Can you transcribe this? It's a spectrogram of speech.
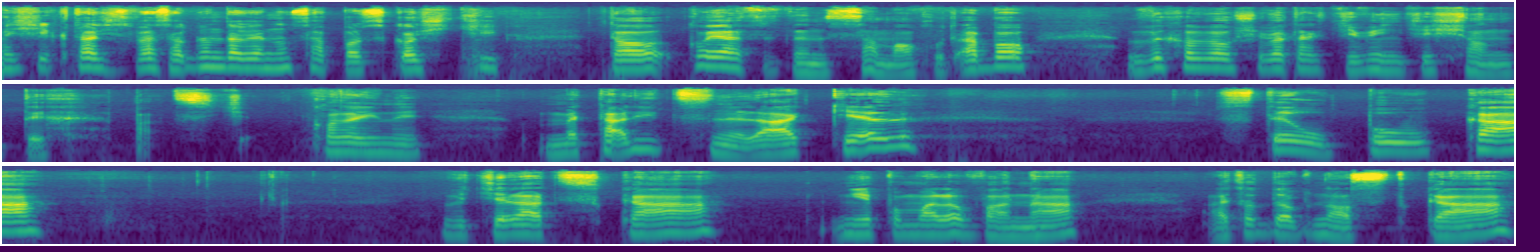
Jeśli ktoś z Was oglądał Janusa Polskości, to kojarzy ten samochód, albo wychowywał się w latach 90. Patrzcie. Kolejny metaliczny lakier. Z tyłu półka. Wycieraczka. Niepomalowana. Ale to drobnostka.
